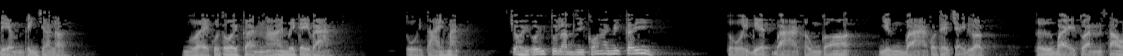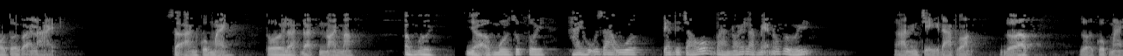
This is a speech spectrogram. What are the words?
điểm tính trả lời. Người của tôi cần 20 cây vàng. Tôi tái mặt. Trời ơi, tôi làm gì có 20 cây? Tôi biết bà không có, nhưng bà có thể chạy được. Thứ bảy tuần sau tôi gọi lại. Sợ ăn của mày, tôi lật đật nói mau. Ông ơi, nhờ ông mua giúp tôi hai hũ da ua, đem cho cháu và nói là mẹ nó gửi. Hắn chỉ đáp gọn, được, rồi cúp máy.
